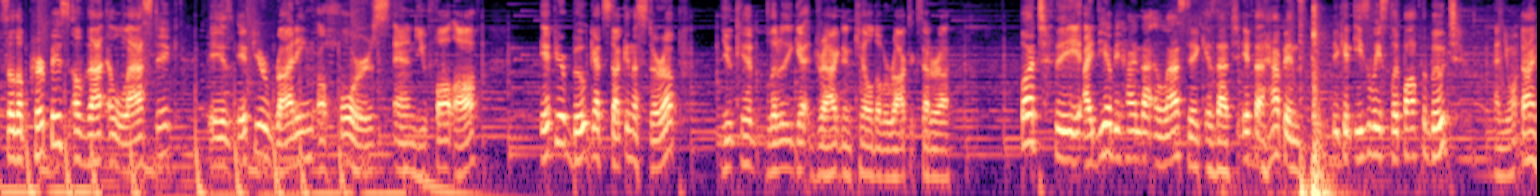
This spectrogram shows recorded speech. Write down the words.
So the purpose of that elastic is if you're riding a horse and you fall off, if your boot gets stuck in the stirrup, you could literally get dragged and killed over rocks, etc. But the idea behind that elastic is that if that happens, you can easily slip off the boot and you won't die.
